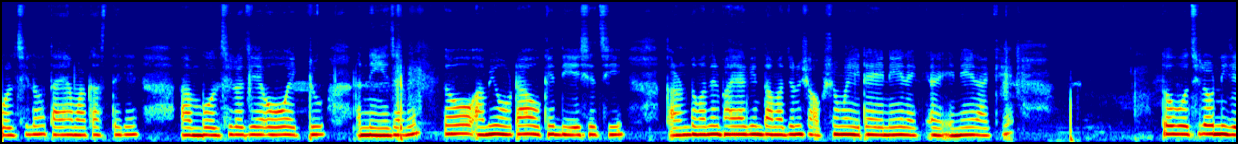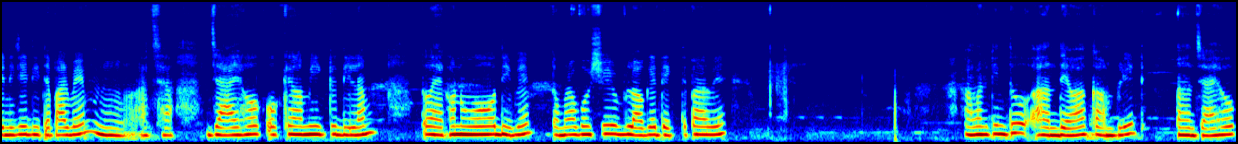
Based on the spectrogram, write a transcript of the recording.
বলছিল। তাই আমার কাছ থেকে বলছিল যে ও একটু নিয়ে যাবে। তো আমি ওটা ওকে দিয়ে এসেছি। কারণ তোমাদের ভাইয়া কিন্তু আমার জন্য সবসময় এটা এনে এনে রাখে। তো বলছিল ও নিজে নিজেই দিতে পারবে। আচ্ছা যাই হোক, ওকে আমি একটু দিলাম। তো এখন ও দিবে। তোমরা অবশ্যই ব্লগে দেখতে পাবে। আমার কিন্তু দেওয়া কমপ্লিট যাই হোক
